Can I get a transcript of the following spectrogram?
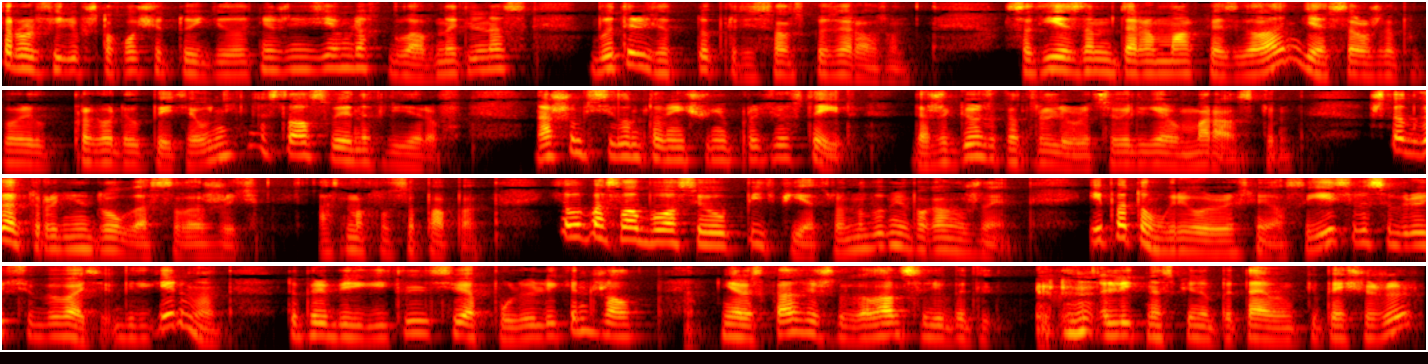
король Филипп что хочет, то и делать в Нижних землях. Главное для нас – вытравить оттуда протестантскую заразу. С отъездом Дарамарка из Голландии, осторожно поговорил, проговорил Петя, у них не осталось военных лидеров. Нашим силам там ничего не противостоит. Даже Гёза контролируется Вильгельмом Маранским. Штатгальтеру недолго осталось жить. — отмахнулся папа. «Я бы послал бы вас его убить, Пьетро, но вы мне пока нужны». И потом Григорий рассмеялся. «Если вы соберетесь убивать Вильгельма, то приберегите для себя пулю или кинжал. Мне рассказывали, что голландцы любят лить на спину пытаемым кипящий жир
